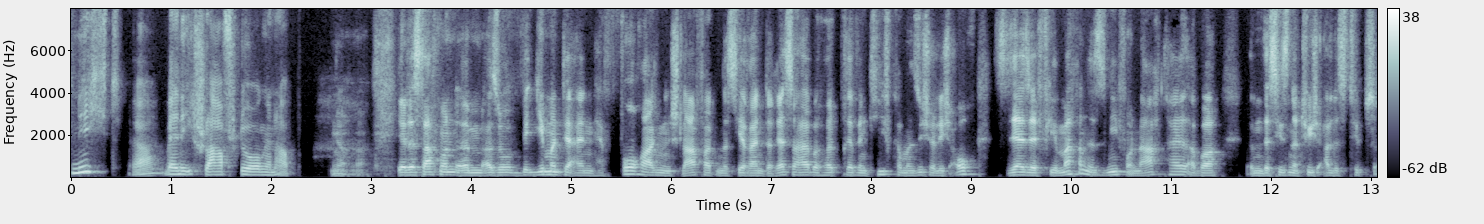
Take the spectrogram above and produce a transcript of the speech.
nicht, ja, wenn ich Schlafstörungen habe. Ja, ja. ja, das darf man, ähm, also jemand, der einen hervorragenden Schlaf hat und das hier rein Interesse halber hört, präventiv kann man sicherlich auch sehr, sehr viel machen. Das ist nie von Nachteil, aber ähm, das hier sind natürlich alles Tipps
